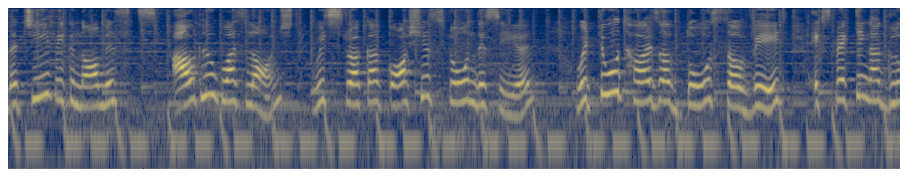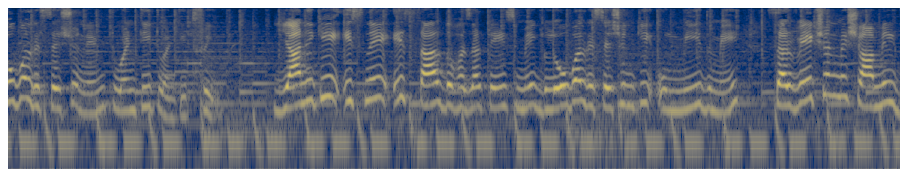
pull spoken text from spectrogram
The chief economist's outlook was launched, which struck a cautious tone this year with two thirds of those surveyed expecting a global recession in 2023. यानी कि इसने इस साल 2023 में ग्लोबल रिसेशन की उम्मीद में सर्वेक्षण में शामिल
